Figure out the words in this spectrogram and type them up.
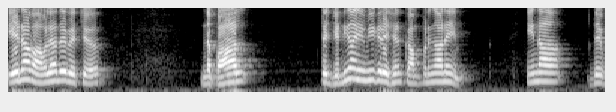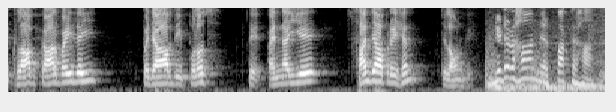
ਇਹਨਾਂ ਮਾਮਲਿਆਂ ਦੇ ਵਿੱਚ ਨੇਪਾਲ ਤੇ ਜਿੰਨੀਆਂ ਇਮੀਗ੍ਰੇਸ਼ਨ ਕੰਪਨੀਆਂ ਨੇ ਇਹਨਾਂ ਦੇ ਖਿਲਾਫ ਕਾਰਵਾਈ ਲਈ ਪੰਜਾਬ ਦੀ ਪੁਲਿਸ ਤੇ ਐਨਆਈਏ ਸਾਂਝਾ ਆਪਰੇਸ਼ਨ ਚਲਾਉਣਗੇ। ਨਿਡਰ ਹਾਂ, ਨਿਰਪੱਖ ਰਹਾਂਗੇ।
